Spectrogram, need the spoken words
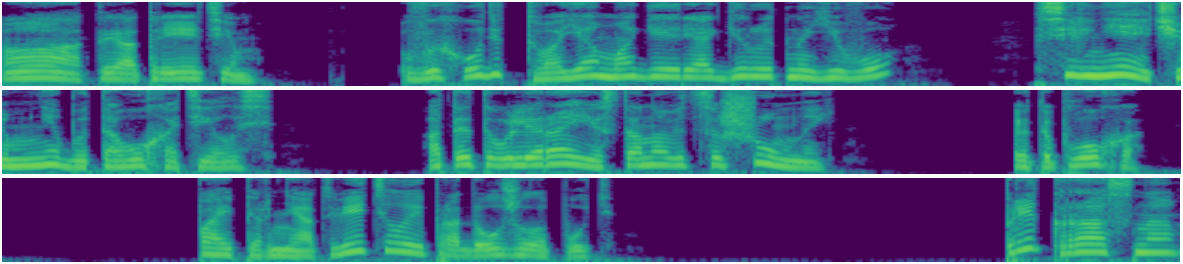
«А, ты о третьем. Выходит, твоя магия реагирует на его? Сильнее, чем мне бы того хотелось. От этого Лерайя становится шумной. Это плохо?» Пайпер не ответила и продолжила путь. «Прекрасно»,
